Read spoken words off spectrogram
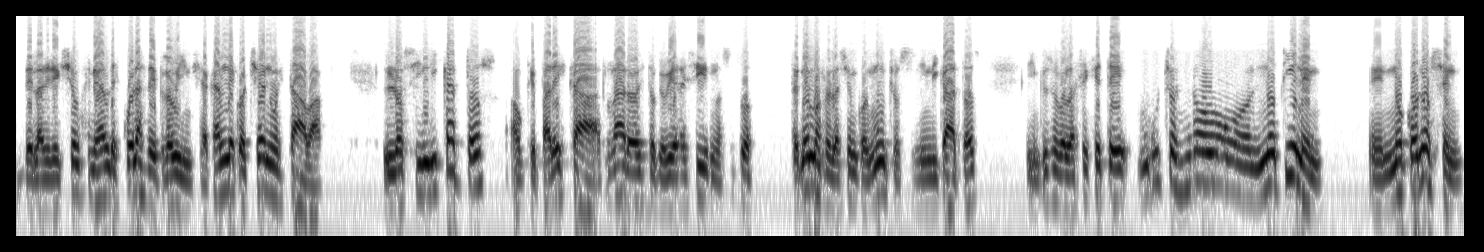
de la Dirección General de Escuelas de Provincia. Acá en Necochea no estaba. Los sindicatos, aunque parezca raro esto que voy a decir, nosotros tenemos relación con muchos sindicatos, incluso con la CGT, muchos no, no tienen, eh, no conocen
